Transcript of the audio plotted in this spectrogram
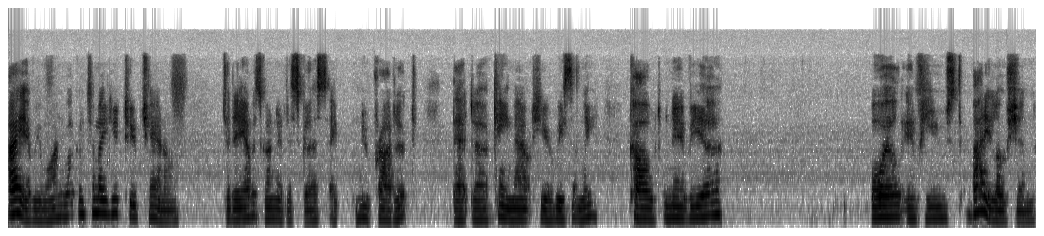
Hi everyone, welcome to my YouTube channel. Today I was going to discuss a new product that uh, came out here recently called Nivea Oil Infused Body Lotion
